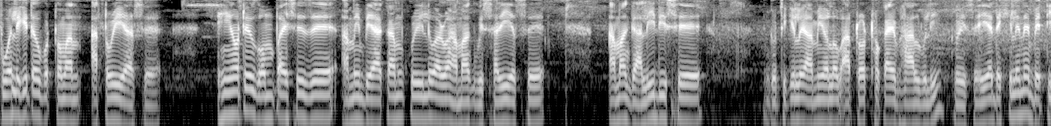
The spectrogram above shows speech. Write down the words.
পোৱালিকেইটাও বৰ্তমান আঁতৰি আছে। সিহঁতেও গম পাইছে যে আমি বেয়া কাম কৰিলোঁ আৰু আমাক বিচাৰি আছে, আমাক গালি দিছে, গতিকেলৈ আমি অলপ আঁতৰত থকাই ভালো বুলি কৰিছে। এয়া দেখিলেনে বেটী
